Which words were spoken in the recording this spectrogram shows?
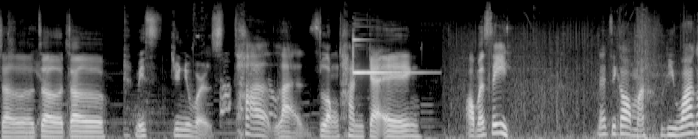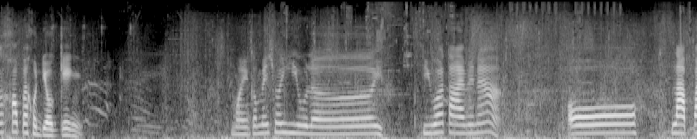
เจอเจอเจอ Miss Universe Thailand ลองทันแกเอง ออกมาสิ แน่จริงก็ออกมาดีว่าก็เข้าไปคนเดียวเก่งมอยก็ไม่ช่วยฮิวเลย ดีว่าตายไปนะโอ้หลับไป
